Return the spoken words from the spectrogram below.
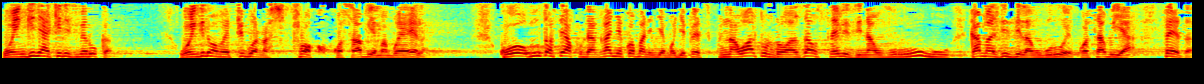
Wengine akili zimeruka. Wengine wamepigwa na stroke kwa sababu ya mambo ya hela kwao mtu asi akudanganye kwamba ni jambo jepesi. Kuna watu ndoa zao sasa hivi zina vurugu kama zizi la nguruwe kwa sababu ya fedha.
